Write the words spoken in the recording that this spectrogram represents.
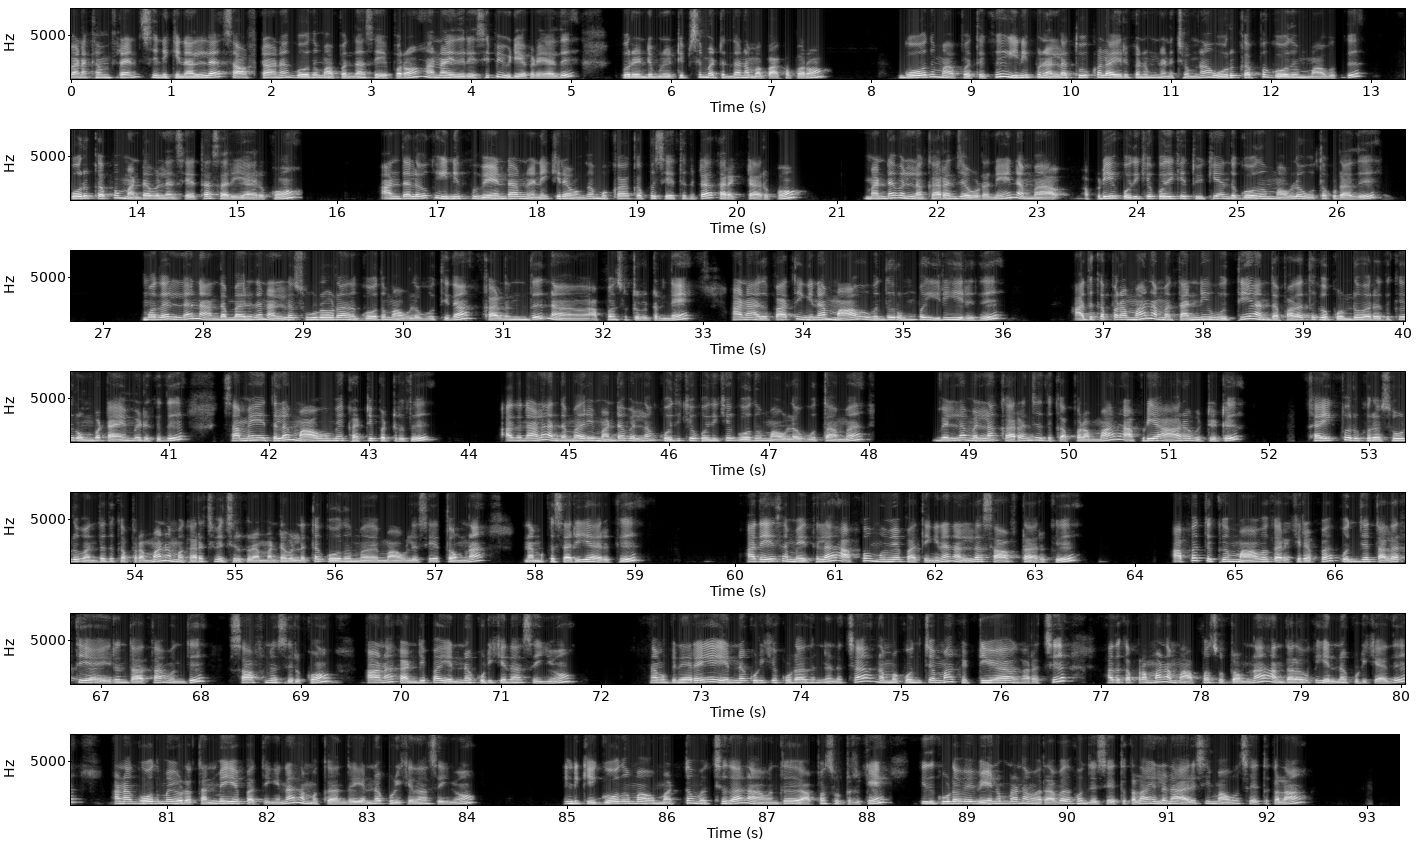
வணக்கம் ஃப்ரெண்ட்ஸ் இன்னைக்கு நல்ல சாஃப்டான கோதுமை அப்பம் தான் செய்ய போகிறோம் ஆனால் இது ரெசிபி வீடியோ கிடையாது. ஒரு ரெண்டு மூணு டிப்ஸ் மட்டும்தான் நம்ம பார்க்க போகிறோம் கோதுமை அப்பத்துக்கு இனிப்பு நல்லா தூக்கலாக இருக்கணும்னு நினச்சோம்னா ஒரு கப்பு கோதுமை மாவுக்கு ஒரு கப்பு மண்டவெல்லம் சேர்த்தா சரியாக இருக்கும். அந்த அளவுக்கு இனிப்பு வேண்டாம்னு நினைக்கிறவங்க முக்கால் கப்பு சேர்த்துக்கிட்டா கரெக்டாக இருக்கும். மண்டவெல்லம் கரைஞ்ச உடனே நம்ம அப்படியே கொதிக்க கொதிக்க தூக்கி அந்த கோதுமை மாவில் ஊற்றக்கூடாது முதல்ல நான் அந்த மாதிரி தான் நல்ல சூடோடு அந்த கோதுமை மாவில் ஊற்றி தான் கலந்து நான் அப்பம் சுட்டுக்கிட்டு இருந்தேன். ஆனால் அது பார்த்தீங்கன்னா மாவு வந்து ரொம்ப இறுகிருது. அதுக்கப்புறமா நம்ம தண்ணி ஊற்றி அந்த பதத்துக்கு கொண்டு வர்றதுக்கு ரொம்ப டைம் எடுக்குது. சமயத்தில் மாவுமே கட்டிப்பட்டுருது. அதனால் அந்த மாதிரி மண்டவெல்லாம் கொதிக்க கொதிக்க கோதுமை மாவில் ஊற்றாம வெள்ளம் வெள்ளம் கரைஞ்சதுக்கு அப்புறமா அப்படியே ஆற விட்டுட்டு கை பொறுக்கிற சூடு வந்ததுக்கு அப்புறமா நம்ம கரைச்சி வச்சிருக்கிற மண்டவெல்லத்தை கோதுமை மாவுல சேர்த்தோம்னா நமக்கு சரியா இருக்கு. அதே சமயத்துல அப்பமுமே பார்த்தீங்கன்னா நல்லா சாஃப்டா இருக்கு. அப்பத்துக்கு மாவு கரைக்கிறப்ப கொஞ்சம் தளர்த்தியா இருந்தா தான் வந்து சாஃப்ட்னஸ் இருக்கும். ஆனா கண்டிப்பா எண்ணெய் குடிக்க தான் செய்யும். நமக்கு நிறைய எண்ணெய் குடிக்க கூடாதுன்னு நினைச்சா நம்ம கொஞ்சமா கெட்டியா கரைச்சு அதுக்கப்புறமா நம்ம அப்பம் சுட்டோம்னா அந்த அளவுக்கு எண்ணெய் குடிக்காது. ஆனால் கோதுமையோட தன்மையே பார்த்தீங்கன்னா நமக்கு அந்த எண்ணெய் குடிக்க தான் செய்யும். இன்னைக்கு கோதுமாவை மாவு மட்டும் வச்சு தான் நான் வந்து அப்பம் சுட்டிருக்கேன். இது கூடவே வேணும்னா நம்ம ரவை கொஞ்சம் சேர்த்துக்கலாம். இல்லைன்னா அரிசி மாவும் சேர்த்துக்கலாம்.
